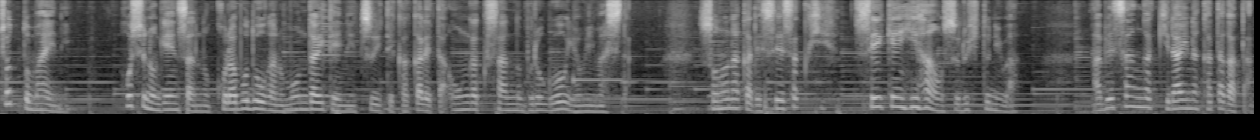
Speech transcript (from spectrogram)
ちょっと前に星野源さんのコラボ動画の問題点について書かれた音楽さんのブログを読みました。その中で政策政権批判をする人には安倍さんが嫌いな方々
